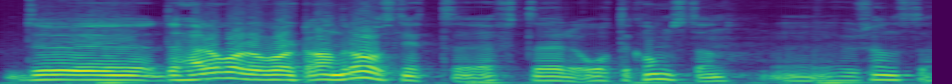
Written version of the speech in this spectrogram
Du, det här har varit vårt andra avsnitt efter återkomsten. Hur känns det?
